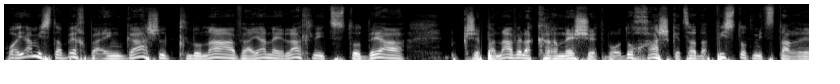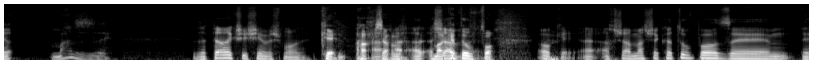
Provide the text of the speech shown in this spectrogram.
הוא היה מסתבך בענגה של תלונה, והיה נאלץ להצטודע כשפניו אל הקרנשת, בעודו חש כיצד הפיסטות מצטרר... מה זה? זה פרק 68. כן, עכשיו, מה כתוב פה? אוקיי, עכשיו מה שכתוב פה זה אה,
